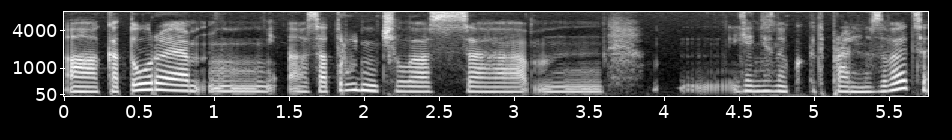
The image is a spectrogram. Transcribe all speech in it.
а, которая сотрудничала с, я не знаю, как это правильно называется,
